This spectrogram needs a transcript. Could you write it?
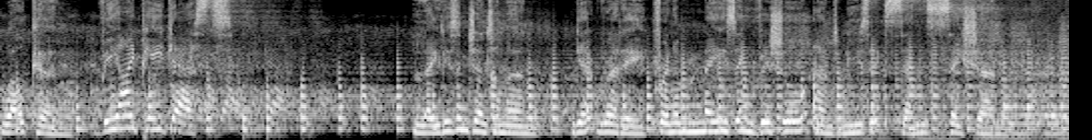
Welcome, VIP guests. Ladies and gentlemen, get ready for an amazing visual and music sensation.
